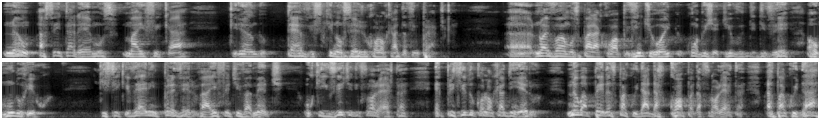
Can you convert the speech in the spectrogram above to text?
não aceitaremos mais ficar criando teses que não sejam colocadas em prática. Ah, nós vamos para a COP 28 com o objetivo de dizer ao mundo rico que se quiserem preservar efetivamente o que existe de floresta, é preciso colocar dinheiro, não apenas para cuidar da copa da floresta, mas para cuidar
